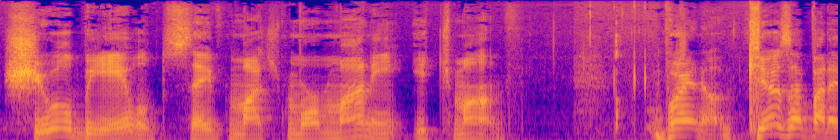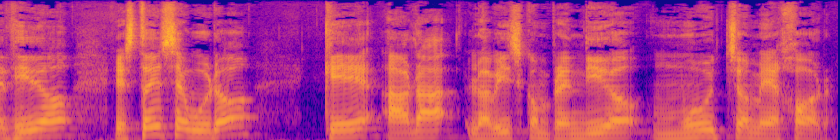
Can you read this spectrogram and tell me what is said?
she will be able to save much more money each month. Bueno, ¿qué os ha parecido? Estoy seguro que ahora lo habéis comprendido mucho mejor.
